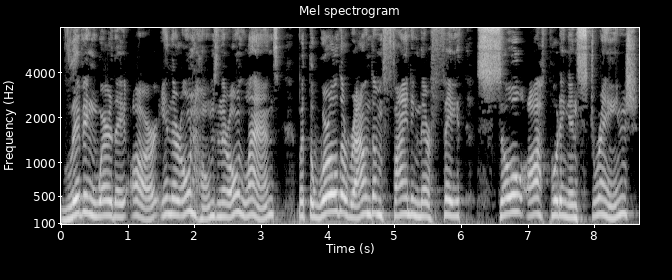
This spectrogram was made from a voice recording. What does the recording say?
living where they are in their own homes, in their own lands, but the world around them finding their faith so off putting and strange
